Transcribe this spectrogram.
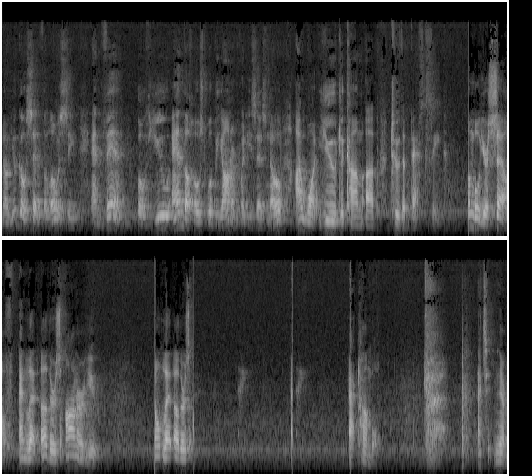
No, you go sit at the lowest seat, and then both you and the host will be honored when he says, No, I want you to come up to the best seat. Humble yourself and let others honor you. Don't let others act humble. That's it. Never.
